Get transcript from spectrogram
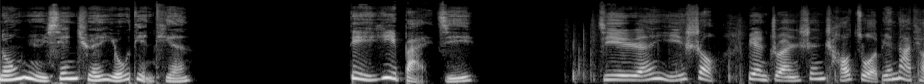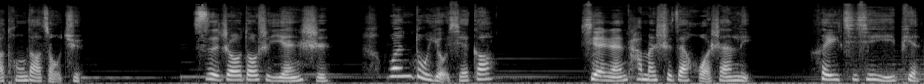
农女仙泉有点甜。第一百集，几人一兽便转身朝左边那条通道走去。四周都是岩石，温度有些高，显然他们是在火山里，黑漆漆一片。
